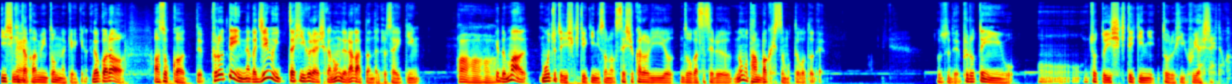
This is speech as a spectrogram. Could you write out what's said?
意識高めに取んなきゃいけない。だから、あ、そっかって、プロテインなんかジム行った日ぐらいしか飲んでなかったんだけど、最近。はいはいはい。けどまあ、もうちょっと意識的にその摂取カロリーを増加させるのもタンパク質もってことで。それで、プロテインを、ちょっと意識的に取る日を増やしたりとか。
